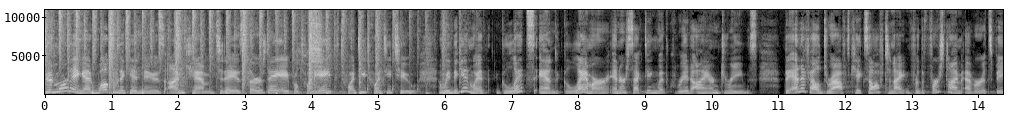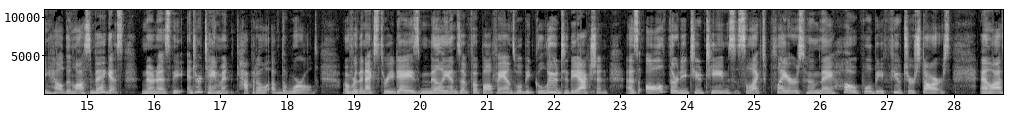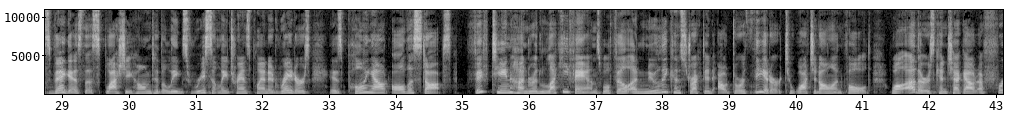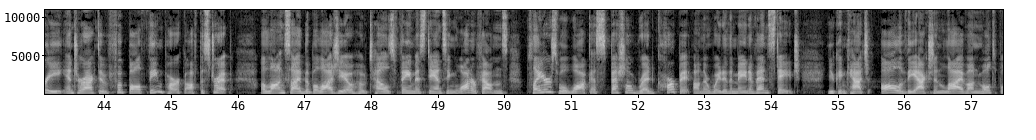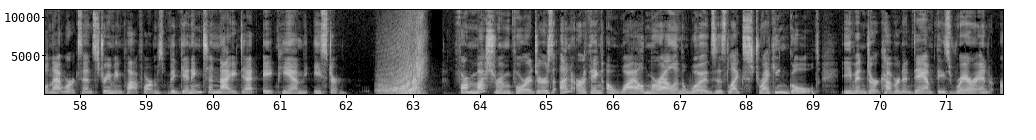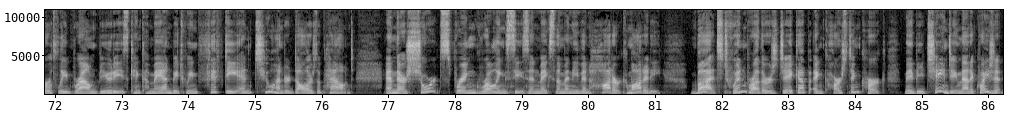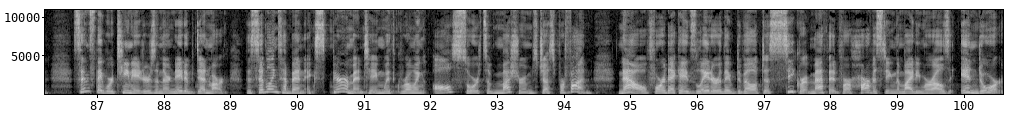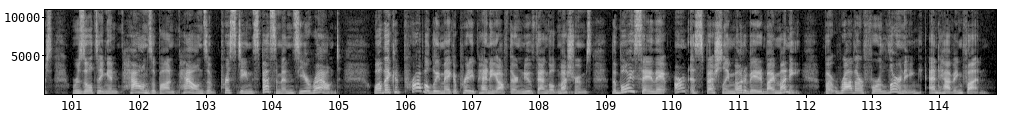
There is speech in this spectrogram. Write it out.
Good morning and welcome to Kid News. I'm Kim. Today is Thursday, April 28th, 2022. And we begin with glitz and glamour intersecting with gridiron dreams. The NFL draft kicks off tonight, and for the first time ever, it's being held in Las Vegas, known as the entertainment capital of the world. Over the next three days, millions of football fans will be glued to the action as all 32 teams select players whom they hope will be future stars. And Las Vegas, the splashy home to the league's recently transplanted Raiders, is pulling out all the stops. 1,500 lucky fans will fill a newly constructed outdoor theater to watch it all unfold, while others can check out a free interactive football theme park off the strip. Alongside the Bellagio Hotel's famous dancing water fountains, players will walk a special red carpet on their way to the main event stage. You can catch all of the action live on multiple networks and streaming platforms beginning tonight at 8 p.m. Eastern. For mushroom foragers, unearthing a wild morel in the woods is like striking gold. Even dirt covered and damp, these rare and earthly brown beauties can command between 50 and $200 a pound. And their short spring growing season makes them an even hotter commodity. But twin brothers Jacob and Karsten Kirk may be changing that equation. Since they were teenagers in their native Denmark, the siblings have been experimenting with growing all sorts of mushrooms just for fun. Now, four decades later, they've developed a secret method for harvesting the mighty morels indoors, resulting in pounds upon pounds of pristine specimens year round. While they could probably make a pretty penny off their newfangled mushrooms, the boys say they aren't especially motivated by money, but rather for learning and having fun.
